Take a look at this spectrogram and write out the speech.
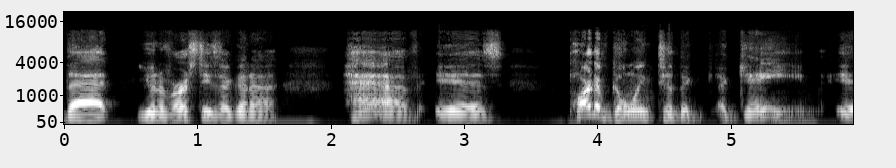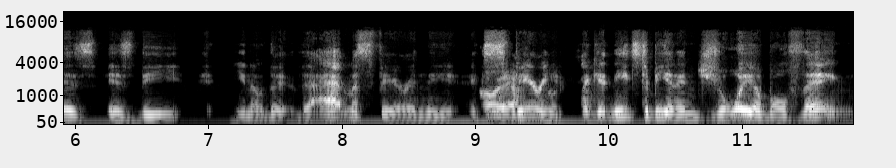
that universities are going to have is part of going to the a game is is the you know the the atmosphere and the Oh, yeah. experience. Like it needs to be an enjoyable thing.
